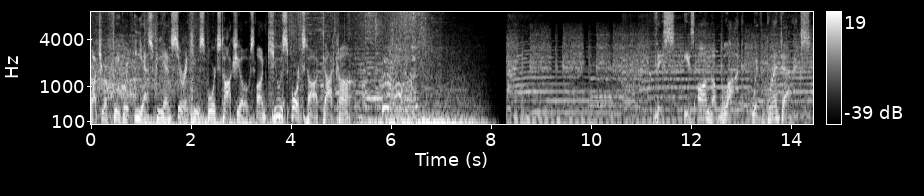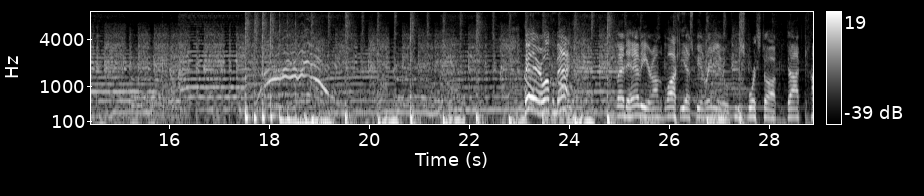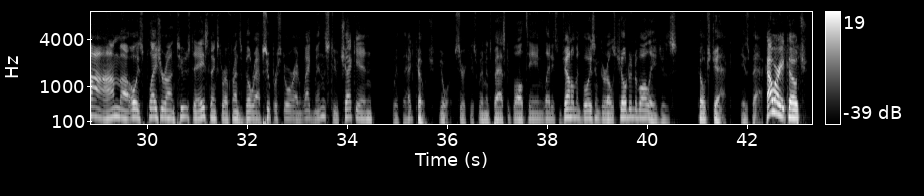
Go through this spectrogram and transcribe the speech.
Watch your favorite ESPN Syracuse sports talk shows on QSportsTalk.com. This is On the Block with Brent Axe. Glad to have you here on the block, ESPN Radio, QSportsTalk.com. Uh, always a pleasure on Tuesdays, thanks to our friends Bill Rapp Superstore and Wegmans, to check in with the head coach of your Syracuse women's basketball team. Ladies and gentlemen, boys and girls, children of all ages, Coach Jack is back. How are you, Coach?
